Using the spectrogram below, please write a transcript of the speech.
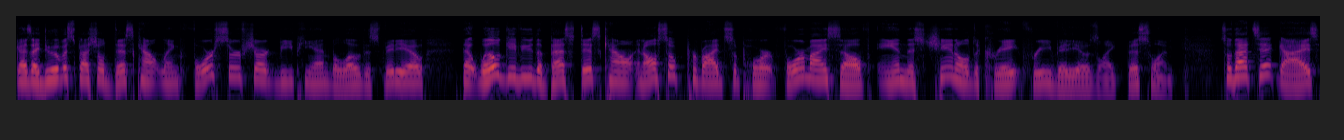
Guys, I do have a special discount link for Surfshark VPN below this video that will give you the best discount and also provide support for myself and this channel to create free videos like this one. So that's it, guys.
